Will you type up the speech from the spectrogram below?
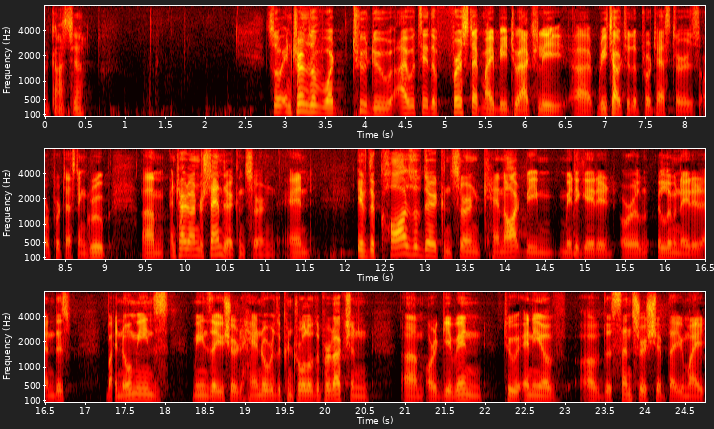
Agastya. So, in terms of what to do, I would say the first step might be to actually uh, reach out to the protesters or protesting group um, and try to understand their concern. And if the cause of their concern cannot be mitigated or el- eliminated, and this by no means means that you should hand over the control of the production um, or give in to any of, of the censorship that you might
